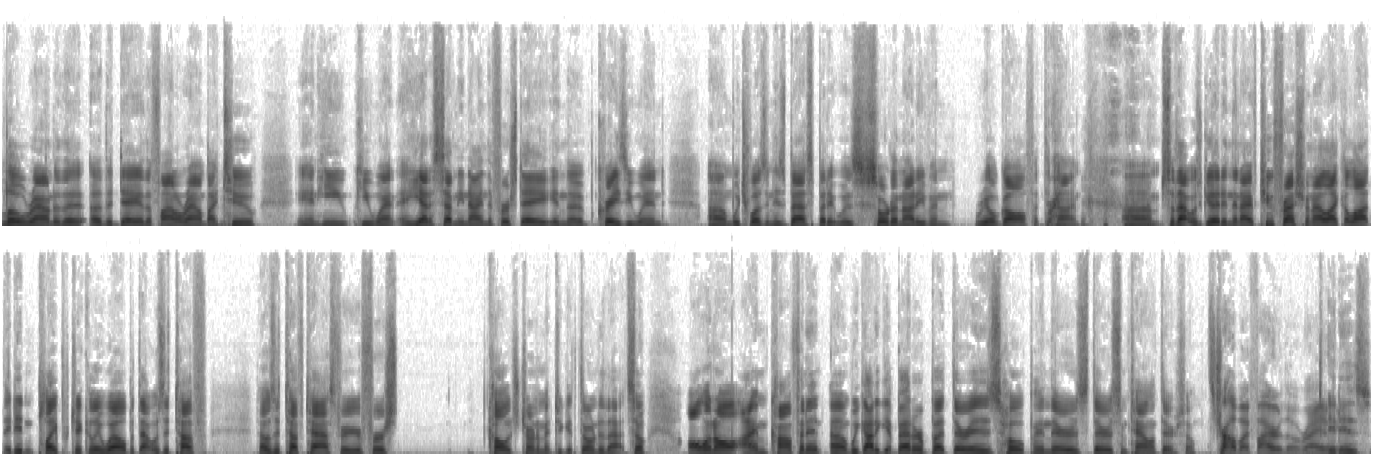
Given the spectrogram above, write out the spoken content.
low round of the of the day of the final round by two, and he he went he had a 79 the first day in the crazy wind, um, which wasn't his best, but it was sort of not even real golf at the time. um, so that was good. And then I have two freshmen I like a lot. They didn't play particularly well, but that was a tough that was a tough task for your first college tournament to get thrown to that. So, all in all, I'm confident. Uh, we got to get better, but there is hope and there's there's some talent there. So it's trial by fire, though, right? I It is.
